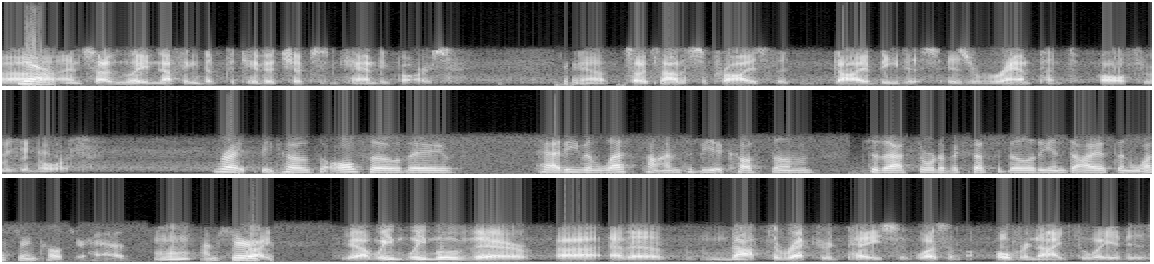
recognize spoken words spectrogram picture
uh, yeah. and suddenly nothing but potato chips and candy bars. You know, so it's not a surprise that diabetes is rampant all through the north. Right, because also they've had even less time to be accustomed to that sort of accessibility in diet than Western culture has. Mm-hmm. I'm sure. Right. Yeah, we we moved there uh, at a not the record pace. It wasn't overnight the way it is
